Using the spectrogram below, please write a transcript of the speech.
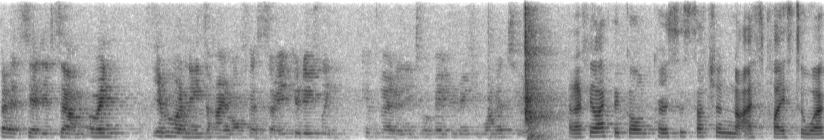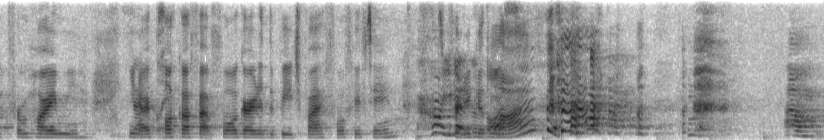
But it said it's um. I mean, everyone needs a home office, so you could easily convert it into a bedroom if you wanted to. And I feel like the Gold Coast is such a nice place to work from home. You, you know, clock off at four, go to the beach by four fifteen. Oh, you Pretty good boss. life. Um,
